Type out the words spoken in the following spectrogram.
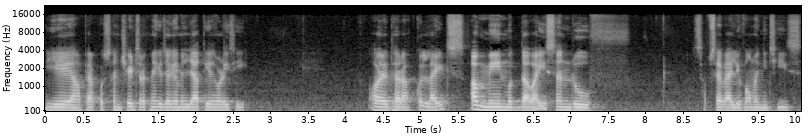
ये यहाँ पे आपको सनशेड्स रखने की जगह मिल जाती है थोड़ी सी और इधर आपको लाइट्स अब मेन मुद्दा भाई सनरूफ सबसे वैल्यू फॉर मनी चीज़।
